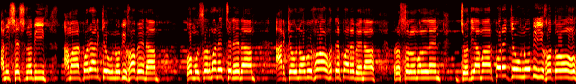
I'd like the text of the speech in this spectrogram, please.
আমি শেষ নবী, আমার পরে আর কেউ নবী হবে না। ও মুসলমানের ছেলেরা, আর কেউ নবী হতে পারবে না। রসুল বললেন, যদি আমার পরে কেউ নবী হতো,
